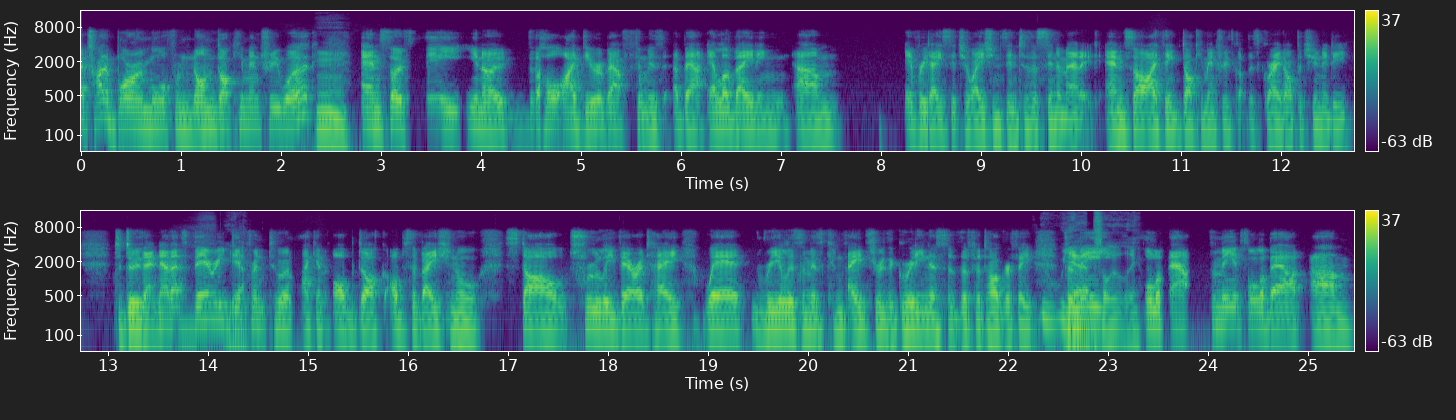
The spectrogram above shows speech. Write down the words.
I- try to borrow more from non-documentary work, Hmm. and so for me, you know, the whole idea about film is about elevating um, everyday situations into the cinematic, and so I think documentary's got this great opportunity to do that. Now, that's very Yeah. different to a, like an obdoc observational style, truly verite, where realism is conveyed through the grittiness of the photography. For yeah, me, absolutely. all about for me it's all about um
